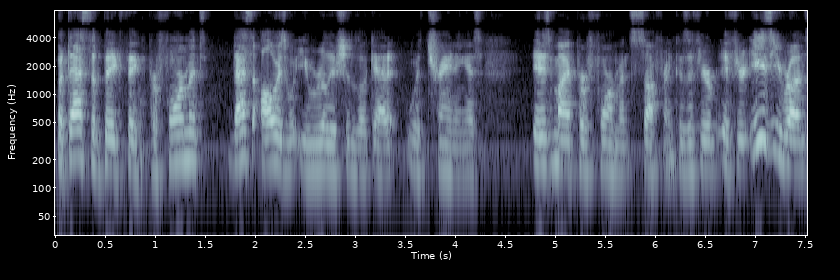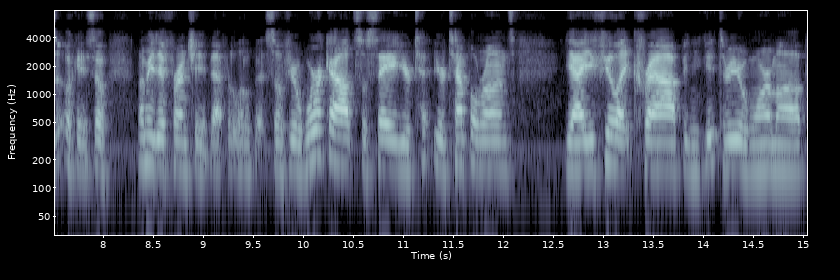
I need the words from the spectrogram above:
but that's the big thing. Performance. That's always what you really should look at it with training is is my performance suffering? Because if your if your easy runs, okay, so let me differentiate that for a little bit. So if your workout, so say your te- your tempo runs, yeah, you feel like crap and you get through your warm up,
